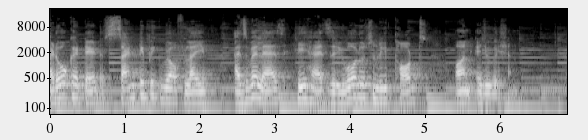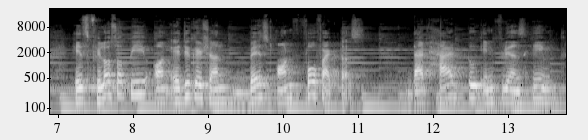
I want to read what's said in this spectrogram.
advocated scientific way of life as well as he has revolutionary thoughts on education. His philosophy on education based on four factors that had to influence him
